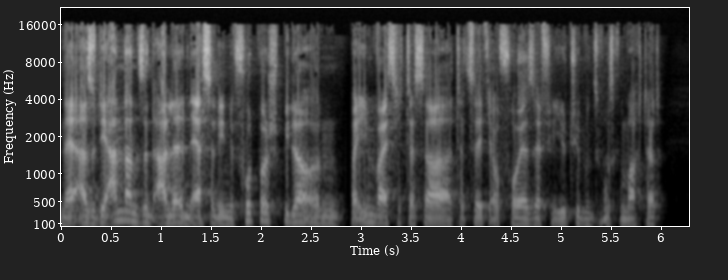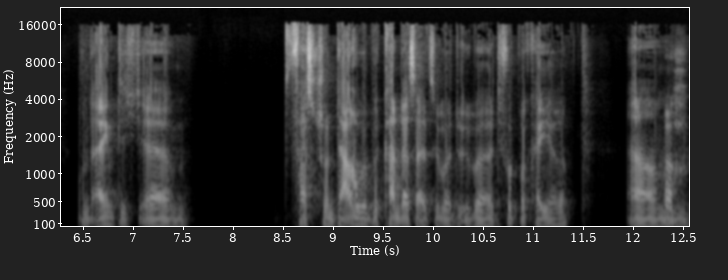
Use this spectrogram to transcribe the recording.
ne, also die anderen sind alle in erster Linie Footballspieler und bei ihm weiß ich, dass er tatsächlich auch vorher sehr viel YouTube und sowas gemacht hat und eigentlich ähm, fast schon darüber bekannt ist als über, über die Football-Karriere. Ähm, Ach,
